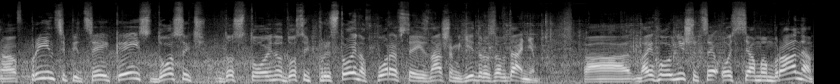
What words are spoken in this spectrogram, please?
в принципі, цей кейс досить достойно, досить пристойно впорався із нашим гідрозавданням. Найголовніше це ось ця мембрана.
